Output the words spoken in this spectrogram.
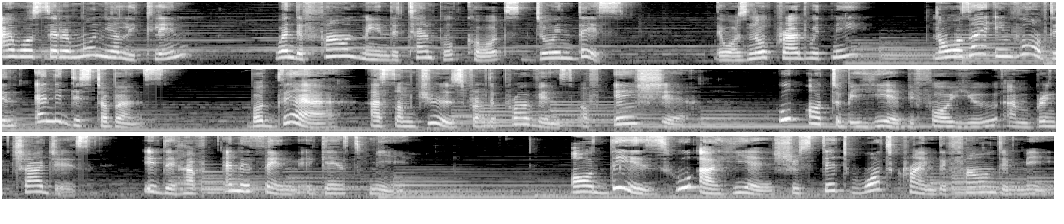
I was ceremonially clean when they found me in the temple courts doing this. There was no crowd with me, nor was I involved in any disturbance. But there are some Jews from the province of Asia who ought to be here before you and bring charges if they have anything against me. Or these who are here should state what crime they found in me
